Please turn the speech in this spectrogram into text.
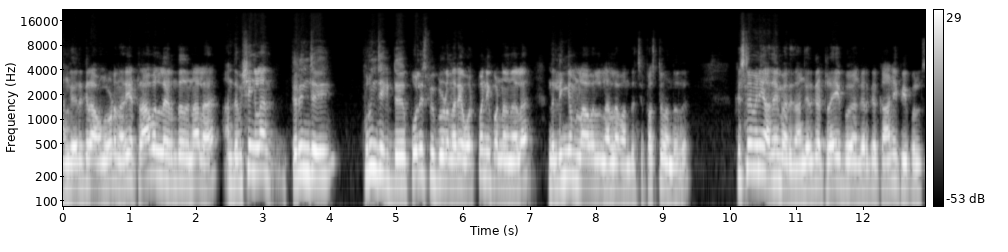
அங்கே இருக்கிற அவங்களோட நிறைய ட்ராவலில் இருந்ததுனால அந்த விஷயங்கள்லாம் தெரிஞ்சு புரிஞ்சுக்கிட்டு போலீஸ் பீப்புளோட நிறைய ஒர்க் பண்ணி பண்ணதுனால இந்த லிங்கம் நாவல் நல்லா வந்துச்சு. ஃபஸ்ட்டு வந்தது. கிருஷ்ணவேணியும் அதே மாதிரி தான். அங்கே இருக்கிற ட்ரைபு அங்கே இருக்கிற காணி பீப்புள்ஸ்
